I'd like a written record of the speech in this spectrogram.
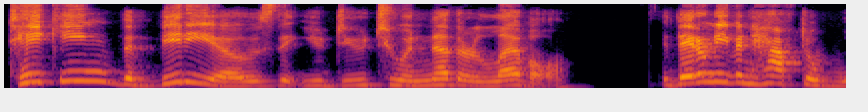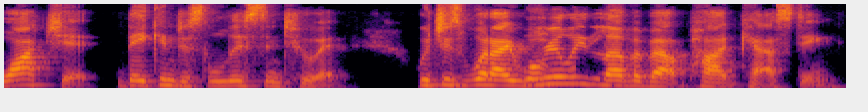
taking the videos that you do to another level. They don't even have to watch it. They can just listen to it, which is what I well, really love about podcasting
